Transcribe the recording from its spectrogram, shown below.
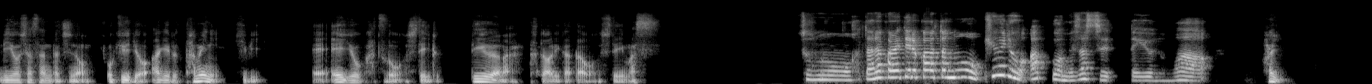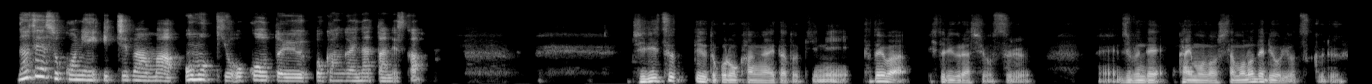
利用者さんたちのお給料を上げるために日々、えー営業活動をしているっていうような関わり方をしています。その、働かれている方の給料アップを目指すっていうのは、はい。なぜそこに一番、まあ、重きを置こうというお考えになったんですか？自立っていうところを考えたときに、例えば一人暮らしをする、えー自分で買い物をしたもので料理を作る。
